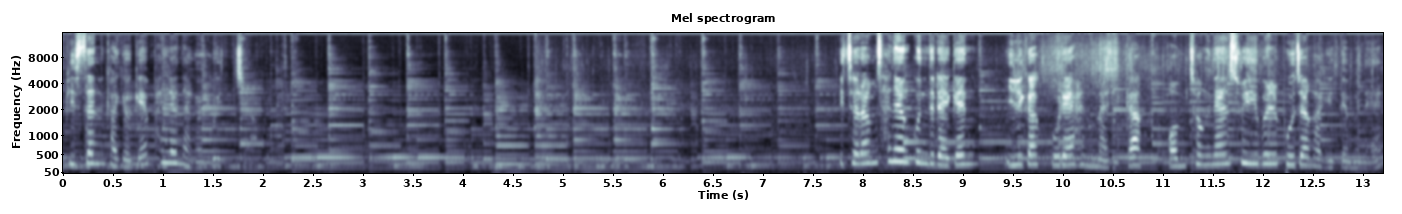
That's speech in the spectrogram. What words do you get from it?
비싼 가격에 팔려나가고 있죠. 이처럼 사냥꾼들에겐 일각고래 한 마리가 엄청난 수입을 보장하기 때문에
